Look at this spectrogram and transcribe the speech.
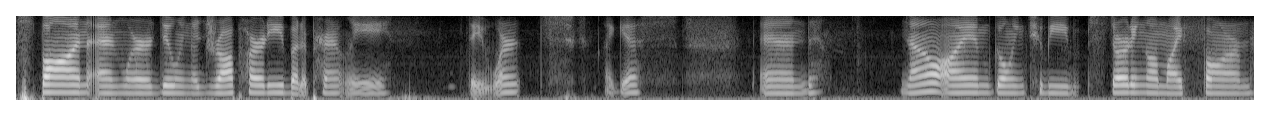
spawn and were doing a drop party, but apparently they weren't, I guess. And now I am going to be starting on my farm.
